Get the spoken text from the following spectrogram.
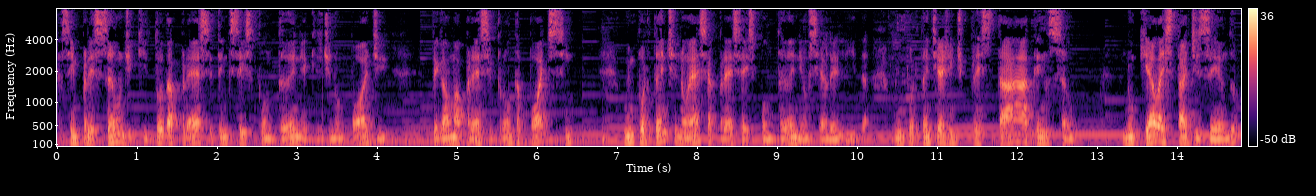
essa impressão de que toda prece tem que ser espontânea, que a gente não pode pegar uma prece pronta, pode sim. O importante não é se a prece é espontânea ou se ela é lida. O importante é a gente prestar atenção no que ela está dizendo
